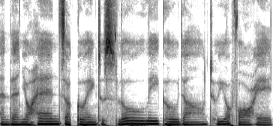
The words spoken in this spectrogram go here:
And then your hands are going to slowly go down to your forehead.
